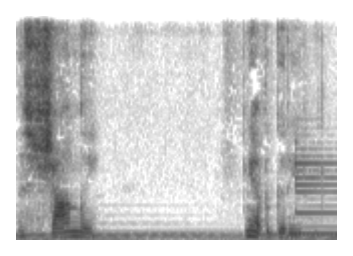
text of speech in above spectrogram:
This is Sean Lee. You have a good evening.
